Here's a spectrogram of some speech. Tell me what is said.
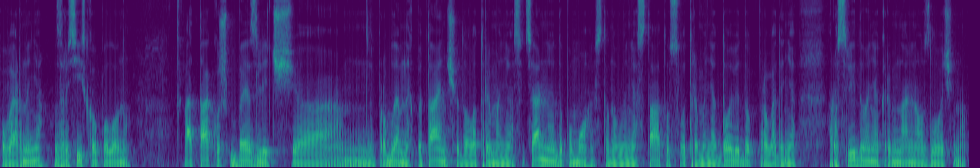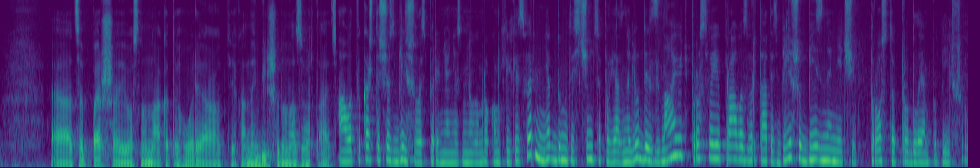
повернення з російського полону, а також безліч е, проблемних питань щодо отримання соціальної допомоги, встановлення статусу, отримання довідок, проведення розслідування кримінального злочину. Е, Це перша і основна категорія, от, яка найбільше до нас звертається. А от ви кажете, що збільшилось в порівнянні з минулим роком кількість звернень. Як думаєте, з чим це пов'язано? Люди знають про своє право звертатись, більш обізнані чи просто проблем побільшало?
